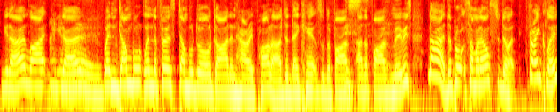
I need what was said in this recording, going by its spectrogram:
you know like I you know, know. when Dumbledore when the first Dumbledore died in Harry Potter did they cancel the five This- other five movies no they brought someone else to do it frankly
